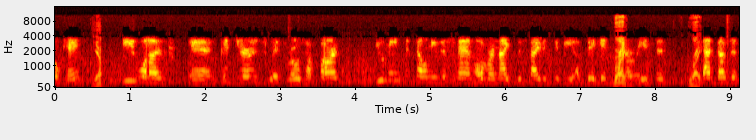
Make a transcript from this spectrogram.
okay? Yep. He was in pictures with Rosa Parks. You mean to tell me this man overnight decided to be a bigot Right. and a racist? Right. That doesn't,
